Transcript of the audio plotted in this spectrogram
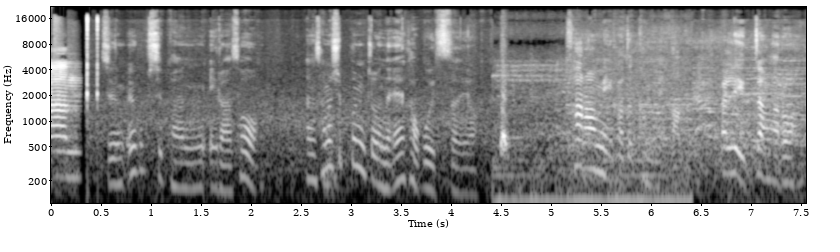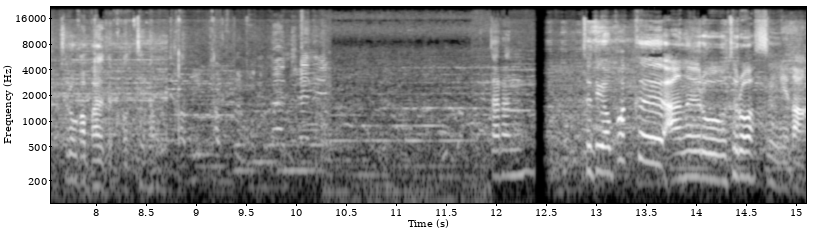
짠. 지금 7시 반이라서 한 30분 전에 가고 있어요. 사람이 가득합니다. 빨리 입장하러 들어가 봐야 될 것 같아요. 따란. 드디어 파크 안으로 들어왔습니다.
